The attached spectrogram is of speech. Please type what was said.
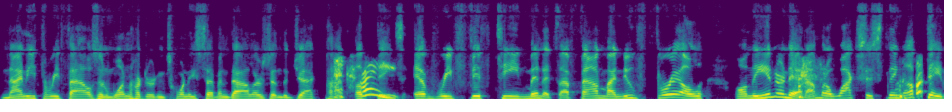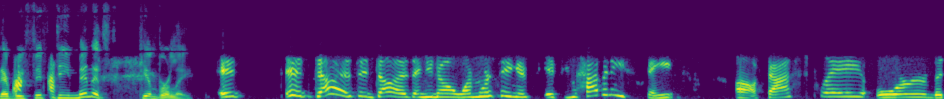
Ninety-three thousand one hundred and twenty-seven dollars, and the jackpot That's updates right. every fifteen minutes. I found my new thrill on the internet. I'm going to watch this thing update every fifteen minutes, Kimberly. It it does. It does. And you know, one more thing: if if you have any Saints uh, fast play or the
